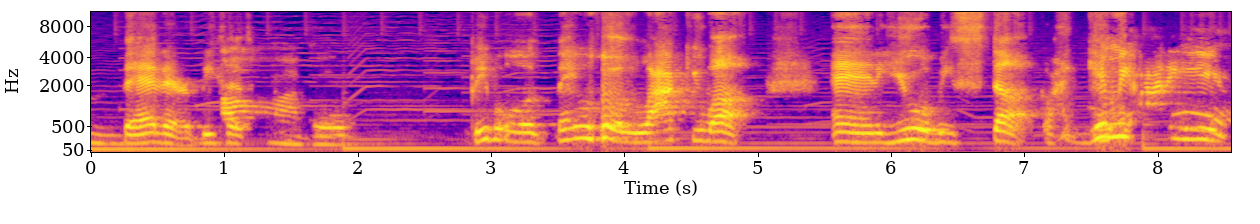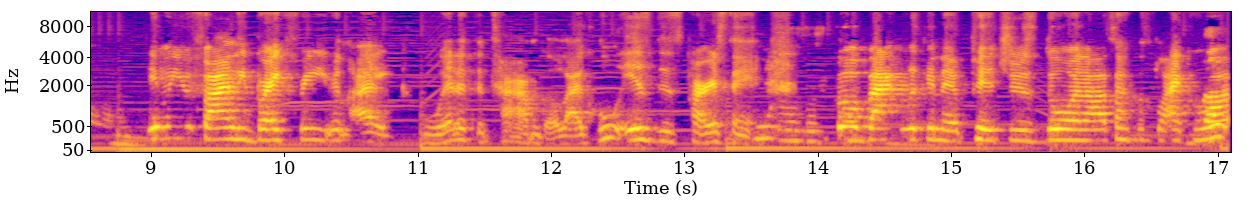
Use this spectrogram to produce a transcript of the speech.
better because oh, people will they will lock you up and you will be stuck. Like, get me out of here. Then when you finally break free, you're like, where did the time go? Like, who is this person? Go back looking at pictures, doing all stuff. It's like, right.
